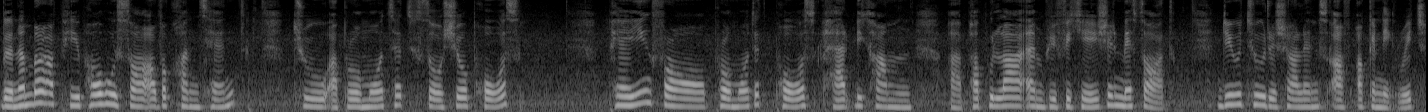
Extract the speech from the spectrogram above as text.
The number of people who saw our content through a promoted social post Paying for promoted posts had become a popular amplification method due to the challenge of organic reach.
